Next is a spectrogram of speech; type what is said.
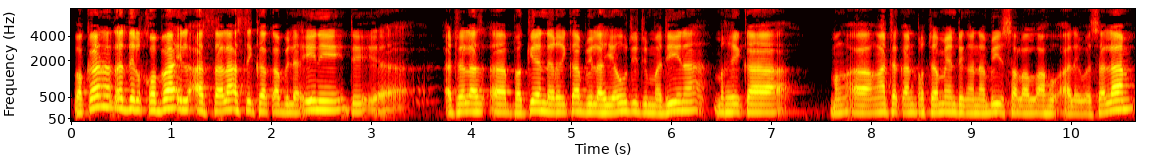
Bahkan adil qabail ats tiga kabilah ini di, uh, adalah uh, bagian dari kabilah Yahudi di Madinah. Mereka mengadakan perdamaian dengan Nabi Shallallahu Alaihi Wasallam.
